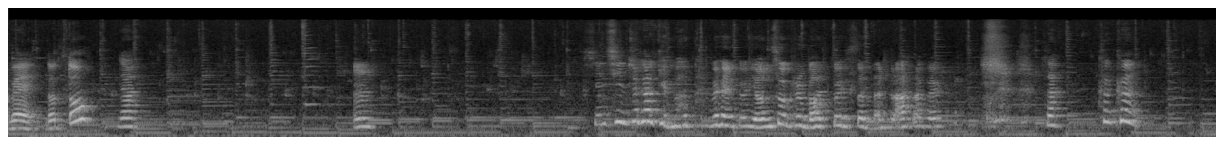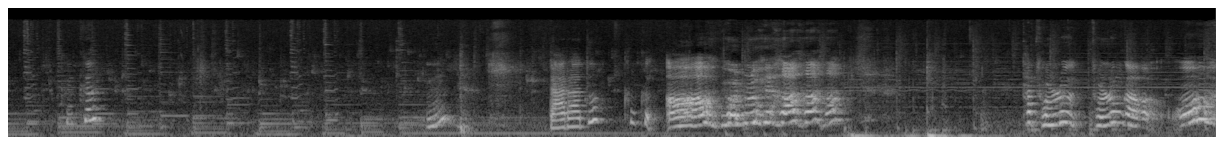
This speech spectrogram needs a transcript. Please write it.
왜? 너 또? 자. 응. 신, 신중하게 맡아. 왜너 연속으로 맡고 있어? 난 라라 왜? 자, 킁킁. 킁킁. 응? 나라도? 킁킁. 아, 별로야. 다 별로, 별론가 봐. 어.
